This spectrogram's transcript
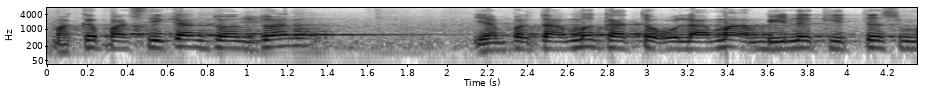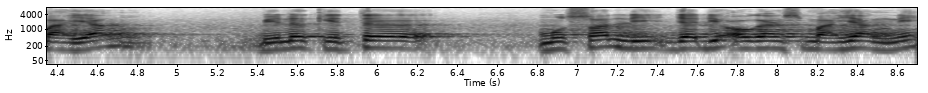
Maka pastikan tuan-tuan yang pertama kata ulama bila kita sembahyang, bila kita musalli jadi orang sembahyang ni,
